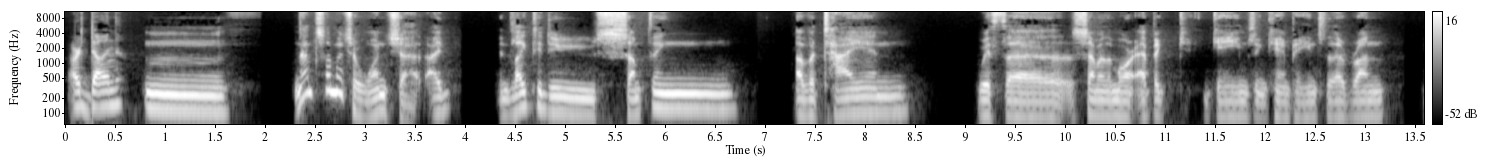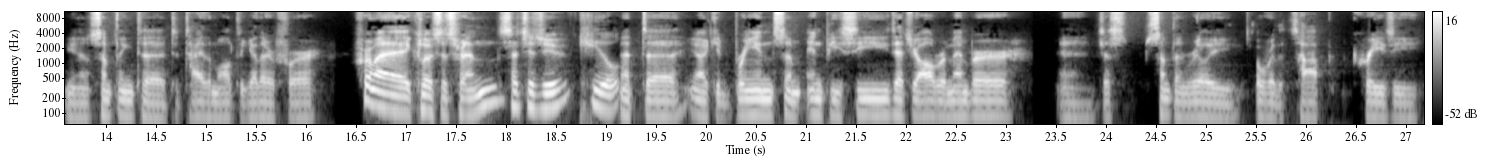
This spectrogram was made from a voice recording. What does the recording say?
or done? Mm, not so much a one shot. I'd, I'd like to do something of a tie in with uh, some of the more epic games and campaigns that I've run. You know, something to, to tie them all together for for my closest friends, such as you. Cute. That uh, you know, I could bring in some NPCs that you all remember, and just something really over the top, crazy,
